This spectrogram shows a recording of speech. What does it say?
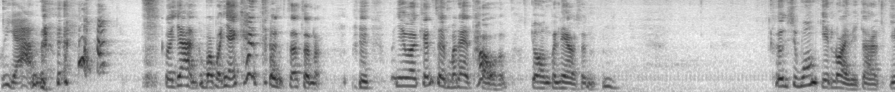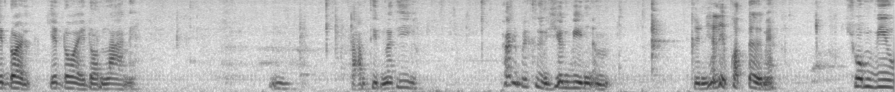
ก็ย่านก็ย่านก็บอกว่าใหญ่แค่เถินซะสนอกมันยังว่าแคนเซิลมาได้เท่าจองไปแล้วสันอืมเครื่องชั่วโมงเจ็ดร้อยไปจ้าเจ็ดร้อยเจ็ดร้อยดอลลาร์เนี่ย สามสิบนาทีถ้าจะไปขึ้นเครื่องบินขึ้นเฮลิคอปเตอร์ไหมชมวิว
